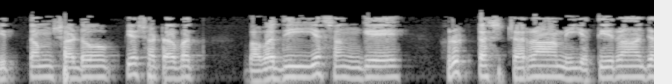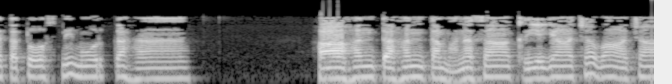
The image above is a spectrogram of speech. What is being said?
इत्थम् षडोऽप्यषटवत् भवदीयसङ्गे हृष्टश्चरामि यतिराज ततोऽस्मि मूर्खः। हा हन्त हन्त मनसा क्रियया च वाचा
